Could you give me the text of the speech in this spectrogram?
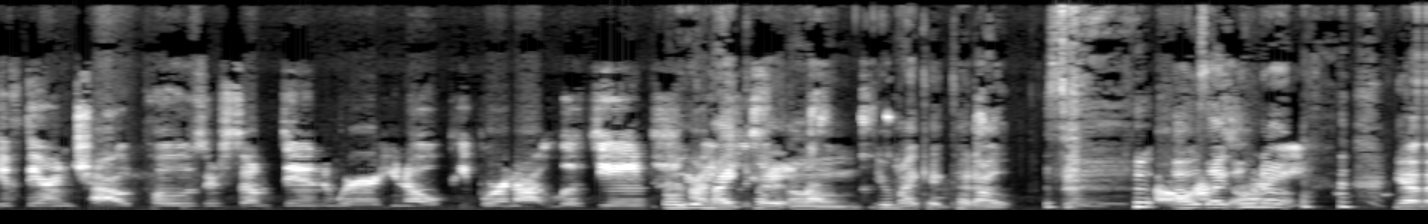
if they're in child pose or something where you know people are not looking oh your I mic cut um like, your mic had cut out. Oh, i was I'm like sorry. oh no. yeah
